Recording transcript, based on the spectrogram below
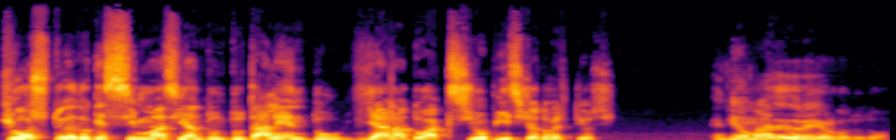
Ποιος του έδωκε σημασία του, του ταλέντου για να το αξιοποιήσει και να το βελτιώσει; Είναι οι ομάδες ρε Γιώργο τούτο.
